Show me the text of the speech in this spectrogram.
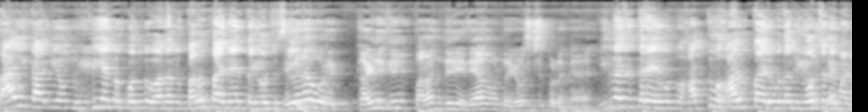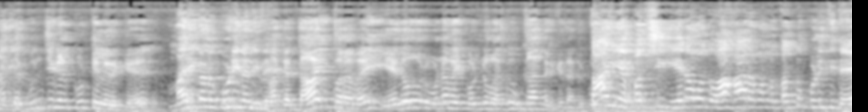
ತಾಯಿ ಕಾಗೆ ಒಂದು ಇಲಿಯನ್ನು ಕೊಂದು ಅದನ್ನು ತರುತ್ತಾ ಇದೆ ಅಂತ ಯೋಚಿಸಿ இல்லைன்னா ஒரு கழுகு பறந்து எதையாவது ஒன்றை யோசிச்சு கொள்ளுங்க ಇಲ್ಲದಿದ್ದರೆ ಒಂದು ಹದ್ದು ಹಾರುತ್ತಾ ಇರುವುದನ್ನು ಯೋಚನೆ அந்த ಮಾಡಿದೆ குஞ்சுகள் கூட்டில் இருக்கு ಮರಿಗಳು ಗೂಡಿನಲ್ಲಿವೆ அந்த தாய் பறவை ஏதோ ஒரு உணவை கொண்டு வந்து உட்கார்ந்து இருக்குது அந்த ತಾಯಿಯ கூட்டுக்குள்ள. ಪಕ್ಷಿ ಏನೋ ಒಂದು ಆಹಾರವನ್ನು ತಂದು ಕುಳಿತಿದೆ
